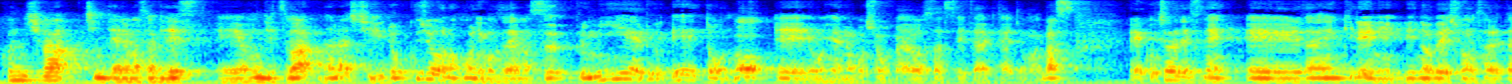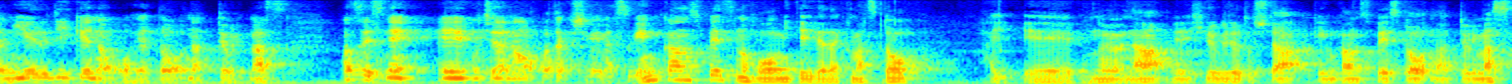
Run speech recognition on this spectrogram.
こんにちは、賃貸のまさきです。えー、本日は奈良市6条の方にございます、ルミエール A 棟の、えー、お部屋のご紹介をさせていただきたいと思います。えー、こちらですね、えー、大変綺麗にリノベーションされた 2LDK のお部屋となっております。まずですね、えー、こちらの私がいます玄関スペースの方を見ていただきますと、はい、えー、このような、え、広々とした玄関スペースとなっております。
